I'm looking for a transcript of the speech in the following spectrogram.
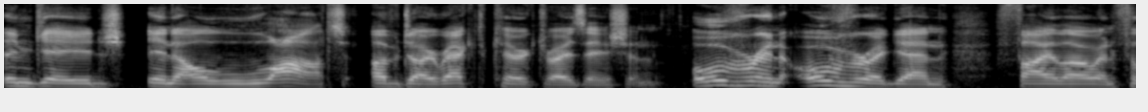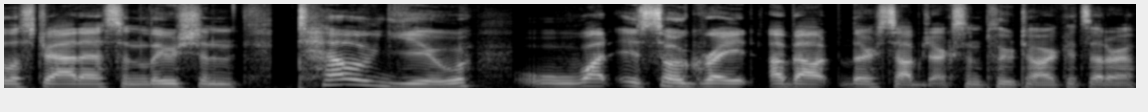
engage in a lot of direct characterization. Over and over again, Philo and Philostratus and Lucian tell you what is so great about their subjects and Plutarch, etc.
